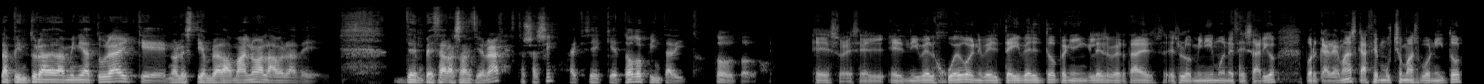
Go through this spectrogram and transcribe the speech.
la pintura de la miniatura y que no les tiembla la mano a la hora de, de empezar a sancionar. Esto es así, hay que decir que todo pintadito, todo, todo. Eso es, el, el, nivel juego, el nivel tabletop en inglés, ¿verdad? Es, es, lo mínimo necesario, porque además que hace mucho más bonito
